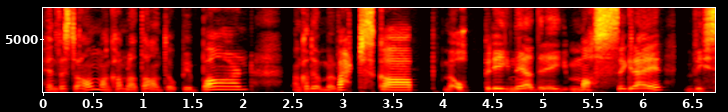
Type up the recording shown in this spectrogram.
Hønefestivalen. Man kan annet jobbe i barn, man kan jobbe med vertskap, med opprigg, nedrigg, masse greier. Hvis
